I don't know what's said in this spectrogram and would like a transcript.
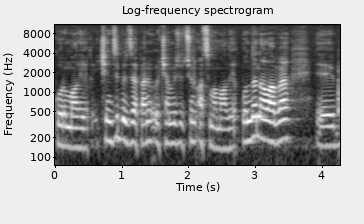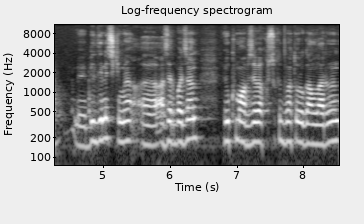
qorumalıyıq. İkinci bir cəbhəni ölkəmiz üçün açmamalıyıq. Bundan əlavə bildiyiniz kimi Azərbaycan hüquq mühafizə və xüsusi xidmət orqanlarının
